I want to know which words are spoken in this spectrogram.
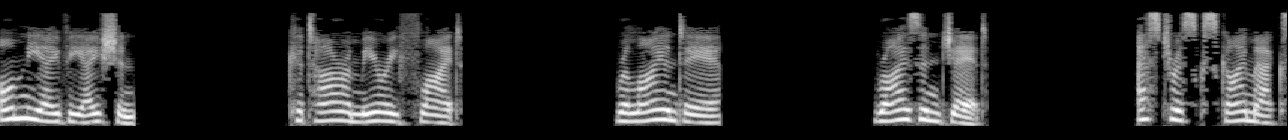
Omni Aviation Qatar Amiri Flight Reliant Air Horizon Jet Asterisk SkyMax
